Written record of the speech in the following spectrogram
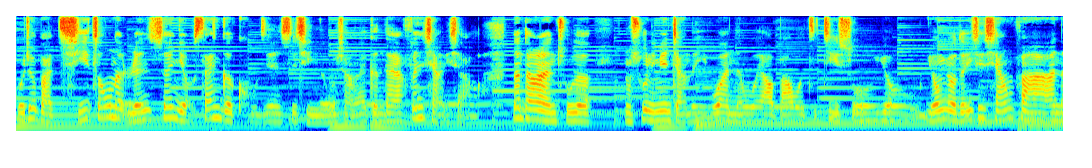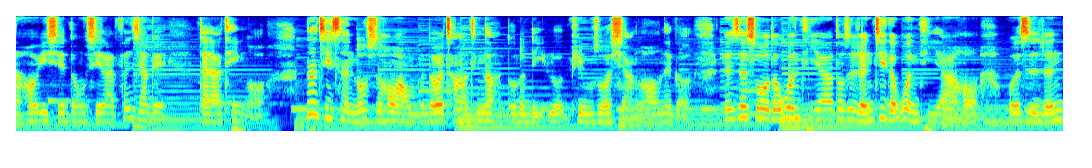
我就把其中的人生有三个苦这件事情呢，我想来跟大家分享一下哦。那当然除了书里面讲的以外呢，我要把我自己所有拥有的一些想法啊，然后一些东西来分享给大家听哦。那其实很多时候啊，我们都会常常听到很多的理论，譬如说想哦那个。人生所有的问题啊，都是人际的问题啊，哈，或者是人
